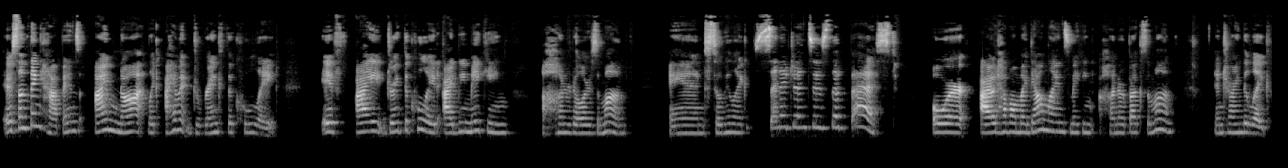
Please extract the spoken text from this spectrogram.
If something happens, I'm not like I haven't drank the Kool Aid. If I drank the Kool Aid, I'd be making a hundred dollars a month and still be like, Senegence is the best. Or I would have all my downlines making a hundred bucks a month and trying to like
